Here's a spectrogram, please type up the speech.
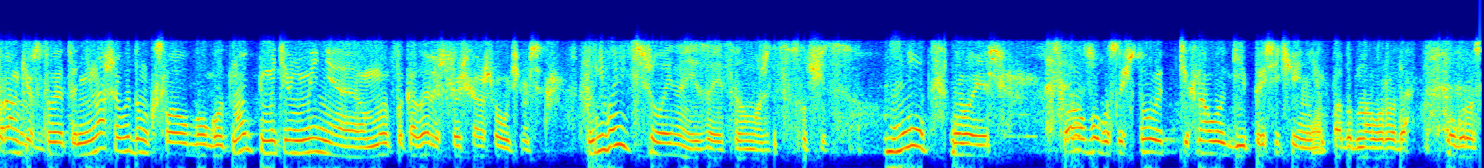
Пранкерство – это не наша выдумка, слава богу, но мы, тем не менее, мы показали, что очень хорошо учимся. Вы не боитесь, что война из-за этого может случиться? Нет, не боюсь. Слава богу, существуют технологии пресечения подобного рода угроз.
